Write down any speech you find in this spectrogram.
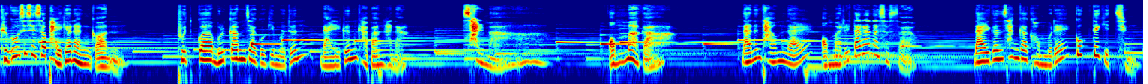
그곳에서 발견한 건 붓과 물감 자국이 묻은 낡은 가방 하나. 설마 엄마가 나는 다음 날 엄마를 따라 나섰어요. 낡은 상가 건물의 꼭대기층.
